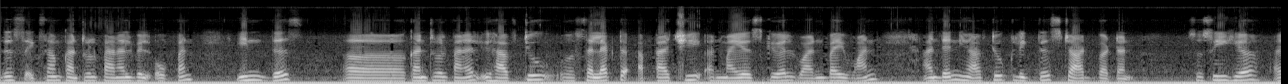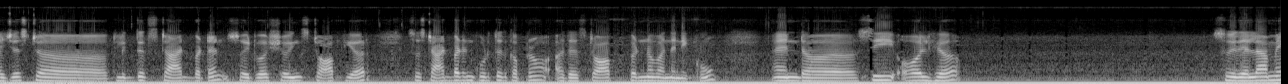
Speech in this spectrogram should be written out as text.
this XAMPP control panel will open. In this uh, control panel you have to uh, select apache and mysql one by one and then you have to click the start button so see here I just uh, click the start button. So it was showing stop here. So start button கொடுத்ததுக்கு அப்புறம் அது stop பண்ண வந்து நிற்கும் and uh, see all here. So இது எல்லாமே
